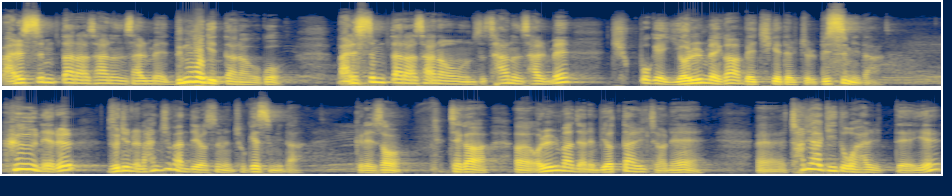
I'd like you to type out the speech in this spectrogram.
말씀 따라 사는 삶에 능력이 따라오고, 말씀 따라 사는 삶에 축복의 열매가 맺히게 될 줄 믿습니다. 그 은혜를 누리는 한 주간 되었으면 좋겠습니다. 그래서 제가 어, 얼마 전에 몇 달 전에 철야 기도할 때에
